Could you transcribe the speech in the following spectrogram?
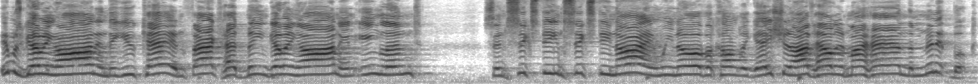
It was going on in the UK, in fact, had been going on in England since 1669. We know of a congregation, I've held in my hand the minute book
